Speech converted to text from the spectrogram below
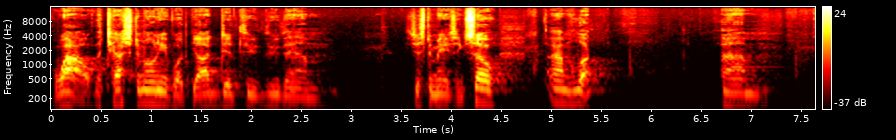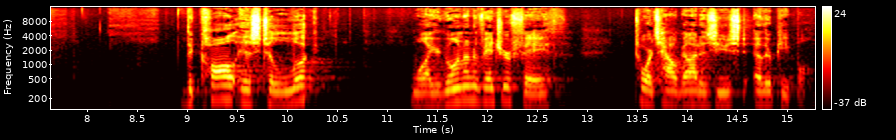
wow, the testimony of what God did through through them, is just amazing. So, um, look. Um, the call is to look while you're going on a venture of faith towards how God has used other people.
